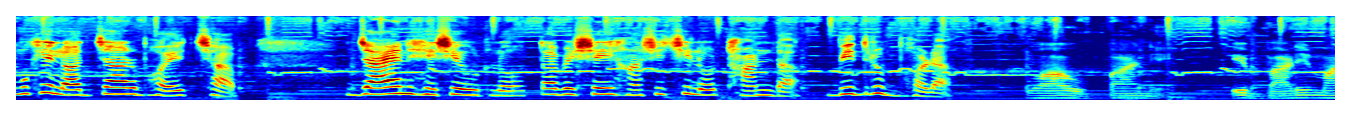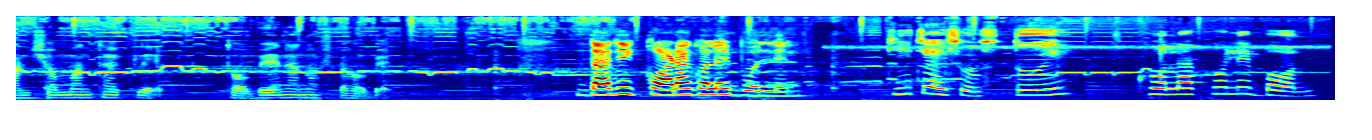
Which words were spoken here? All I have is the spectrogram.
মুখে লজ্জা আর ভয়ের ছাপ। জায়ান হেসে উঠল তবে সেই হাসি ছিল ঠান্ডা বিদ্রুপ ভরা। ওয়াও পানে। এ বাড়ির মান সম্মান থাকলে তবে না নষ্ট হবে। দাদি কড়া গলায় বললেন কি চাইছস তুই? খোলাখুলি বল।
